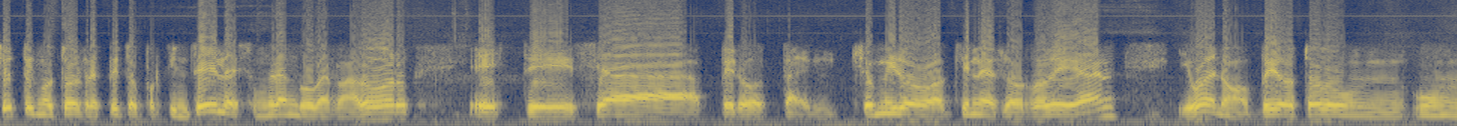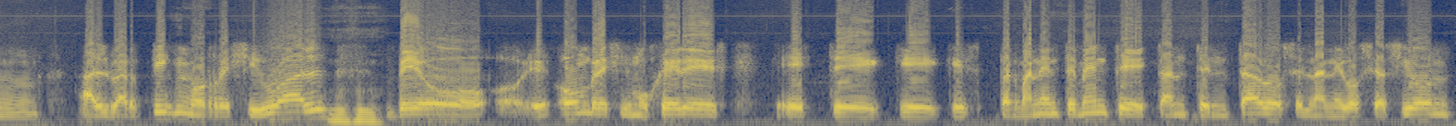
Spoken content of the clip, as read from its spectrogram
yo tengo todo el respeto por Quintela, es un gran gobernador, este, sea, pero yo miro a quienes lo rodean y bueno, veo todo un, albertismo residual, veo eh, hombres y mujeres este, que, que permanentemente están tentados en la negociación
